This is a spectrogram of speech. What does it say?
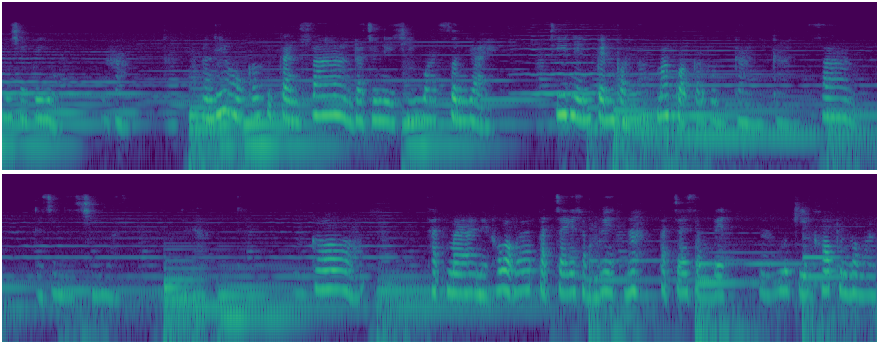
ไม่ใช้ประโยชน์นะคะอันที่ 6 ก็คือการสร้างดัชนีชี้วัดส่วนใหญ่ ที่เน้นเป็นผลลัพธ์มากกว่ากระบวนการการสร้างดัชนีชี้วัดนะคะแล้วก็ถัดมาเนี่ยเขาบอกว่าปัจจัยสำเร็จนะปัจจัยสำเร็จนะเมื่อกี้ข้อพึงระวัง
